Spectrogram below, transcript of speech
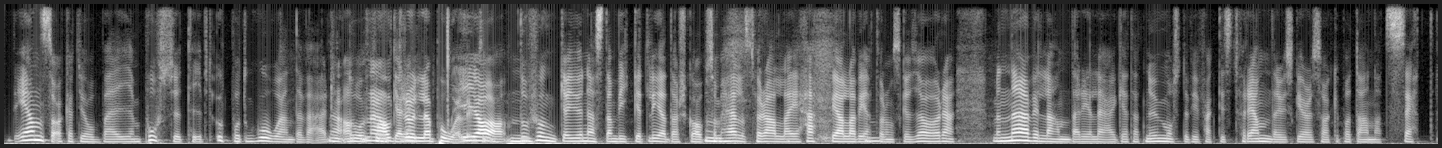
det är en sak att jobba i en positivt uppåtgående värld. Ja, då när allt rullar på. Liksom. Ja, mm. då funkar ju nästan vilket ledarskap mm. som helst för alla är happy, alla vet mm. vad de ska göra. Men när vi landar i läget att nu måste vi faktiskt förändra, vi ska göra saker på ett annat sätt.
